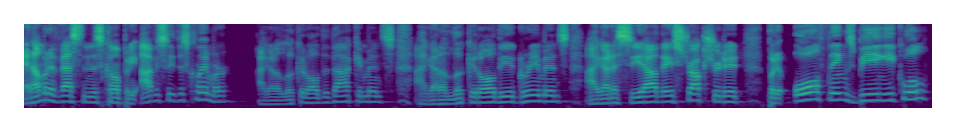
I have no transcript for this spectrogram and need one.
and I'm going to invest in this company. Obviously, disclaimer. I got to look at all the documents. I got to look at all the agreements. I got to see how they structured it. But all things being equal,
